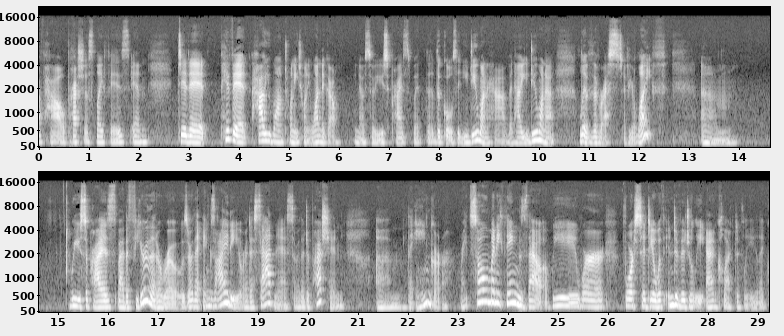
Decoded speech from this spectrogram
of how precious life is and did it pivot how you want 2021 to go? You know so you surprised with the, the goals that you do want to have and how you do want to live the rest of your life? Um, were you surprised by the fear that arose, or the anxiety, or the sadness, or the depression, um, the anger, right? So many things that we were forced to deal with individually and collectively. Like,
